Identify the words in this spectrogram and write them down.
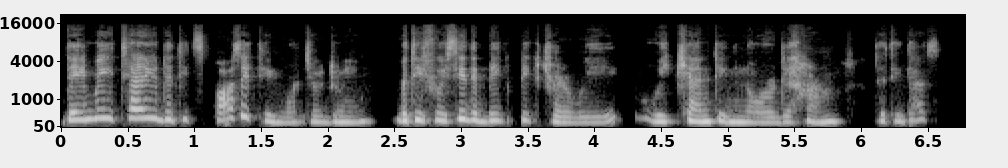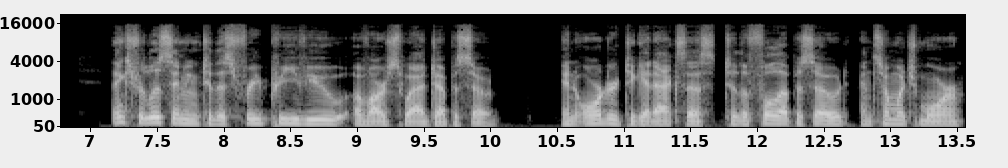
they may tell you that it's positive what you're doing. But if we see the big picture, we, we can't ignore the harm that it does. Thanks for listening to this free preview of our SWAJ episode. In order to get access to the full episode and so much more,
